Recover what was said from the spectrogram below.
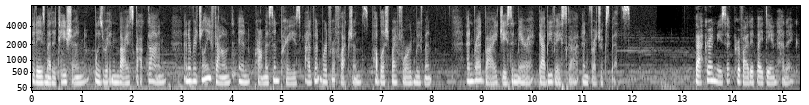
Today's meditation was written by Scott Gunn and originally found in Promise and Praise Advent Word Reflections, published by Forward Movement, and read by Jason Merritt, Gaby Viesca, and Frederic Spitz. Background music provided by Dan Hennig.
